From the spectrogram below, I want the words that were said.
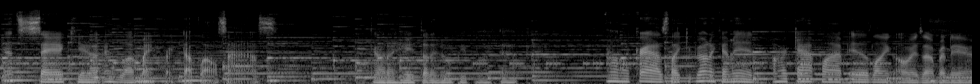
That's so cute. I love my fricked up little sass. God, I hate that I know people like that. Oh, Chris, like if you want to come in, our cat lab is like always open to you.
